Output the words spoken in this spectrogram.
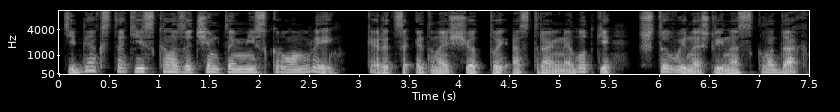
Тебя, кстати, искала зачем-то мисс Кроунвей. Кажется, это насчет той астральной лодки, что вы нашли на складах».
